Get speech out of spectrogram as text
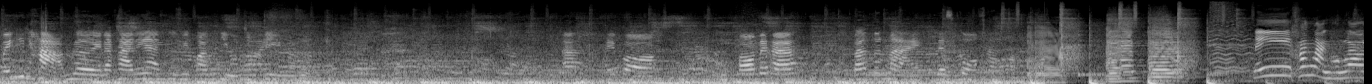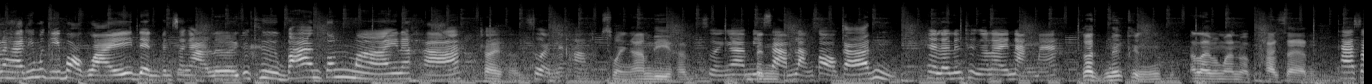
ไม่ที่ถามเลยนะคะเนี่ยคือมีความหิวจริงๆอะให้พอพร้อมไหมคะ บ้านต้นไม้ let's go ค่ะ นี่ข้างหลังของเรานะคะ ที่เมื่อกี้บอกไว้เด่นเป็นสง่าเลยก็คือบ้านต้นไม้นะคะ ใช่ครับ สวยไหมคะ สวยงามดีครับ สวยงามมีเป็น สามหลังต่อกัน เห็นแล้วนึกถึงอะไรหนังไหมก็นึกถึงอะไรประมาณแบบทาแซน ทาซ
